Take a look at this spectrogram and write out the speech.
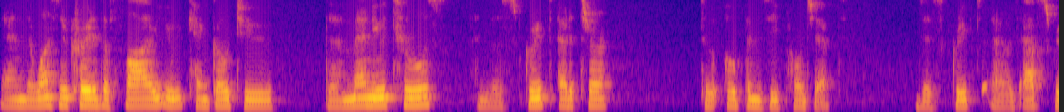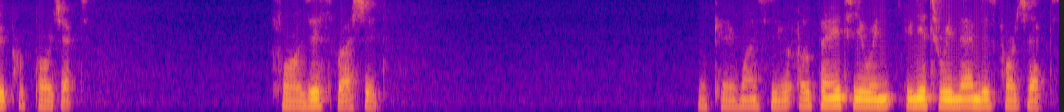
And once you create the file, you can go to the menu tools and the script editor to open the project, the script, uh, the app script project for this spreadsheet. Okay, once you open it, you, you need to rename this project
